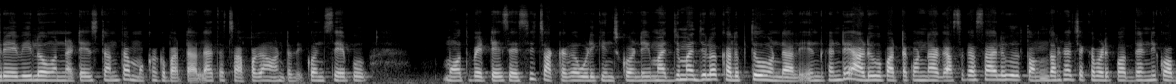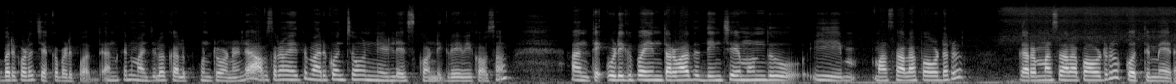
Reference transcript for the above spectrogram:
గ్రేవీలో ఉన్న టేస్ట్ అంతా మొక్కకు పట్టాలి. లేకపోతే చప్పగా ఉంటుంది. కొంచెంసేపు మూత పెట్టేసేసి చక్కగా ఉడికించుకోండి. మధ్య మధ్యలో కలుపుతూ ఉండాలి. ఎందుకంటే అడుగు పట్టకుండా గసగసాలు తొందరగా చిక్కబడిపోద్దండి కొబ్బరి కూడా చిక్కబడిపోద్ది. అందుకని మధ్యలో కలుపుకుంటూ ఉండండి. అవసరమైతే మరి కొంచెం నీళ్ళు వేసుకోండి గ్రేవీ కోసం. అంతే. ఉడికిపోయిన తర్వాత దించే ముందు ఈ మసాలా పౌడరు గరం మసాలా పౌడరు కొత్తిమీర.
